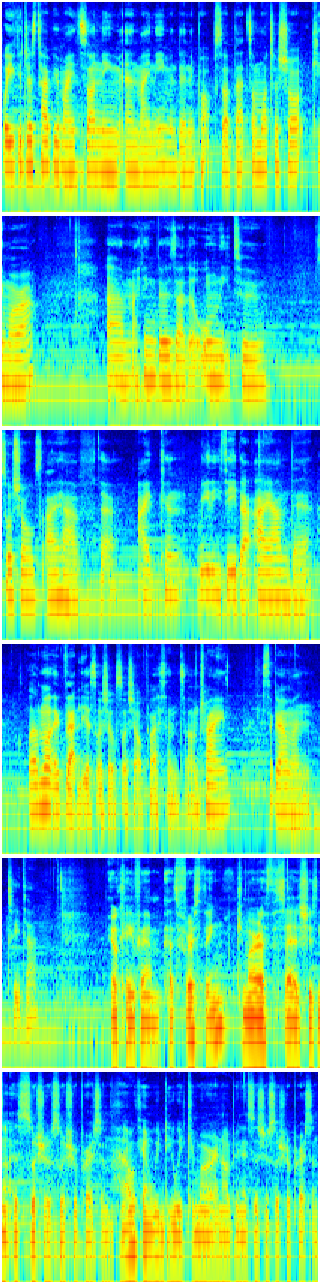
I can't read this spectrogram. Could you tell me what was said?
But you could just type in my surname and my name, and then it pops up. That's a motto short, Kimura. Um, I think those are the only two socials I have there. I can really say that I am there. Well, I'm not exactly a social social person, so I'm trying Instagram and Twitter. Okay, fam. That's first thing. Kimura says she's not a social social person. How can we deal with Kimura not being a social social person?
